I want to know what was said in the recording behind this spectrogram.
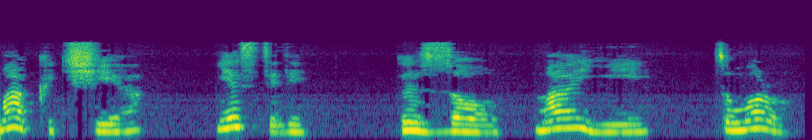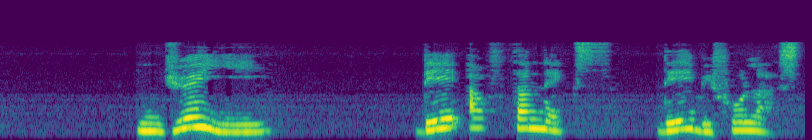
makuchia, yesterday. Uzo mayi, tomorrow. Njui, day after next, day before last.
